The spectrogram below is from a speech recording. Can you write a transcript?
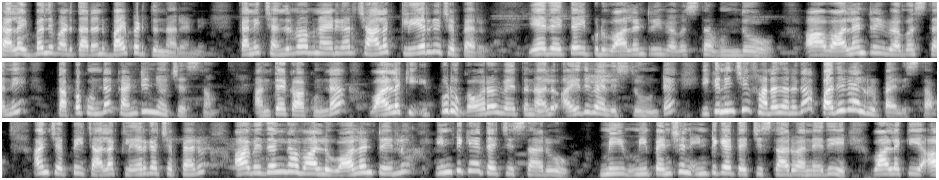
చాలా ఇబ్బంది పడతారని భయపెడుతున్నారండి. కానీ చంద్రబాబు నాయుడు గారు చాలా క్లియర్గా చెప్పారు. ఏదైతే ఇప్పుడు వాలంటరీ వ్యవస్థ ఉందో ఆ వాలంటరీ వ్యవస్థని తప్పకుండా కంటిన్యూ చేస్తాం. అంతేకాకుండా వాళ్ళకి ఇప్పుడు గౌరవ వేతనాలు ఐదు వేలు ఇస్తూ ఉంటే ఇక నుంచి ఫర్దర్గా పదివేల రూపాయలు ఇస్తాం. అని చెప్పి చాలా క్లియర్గా చెప్పారు. ఆ విధంగా వాళ్ళు వాలంటీర్లు ఇంటికే తెచ్చిస్తారు. మీ మీ పెన్షన్ ఇంటికే తెచ్చిస్తారు అనేది వాళ్ళకి ఆ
